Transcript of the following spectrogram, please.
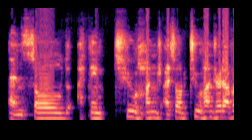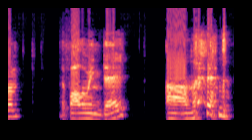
and sold, I think, 200. I sold 200 of them the following day. Um, and,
